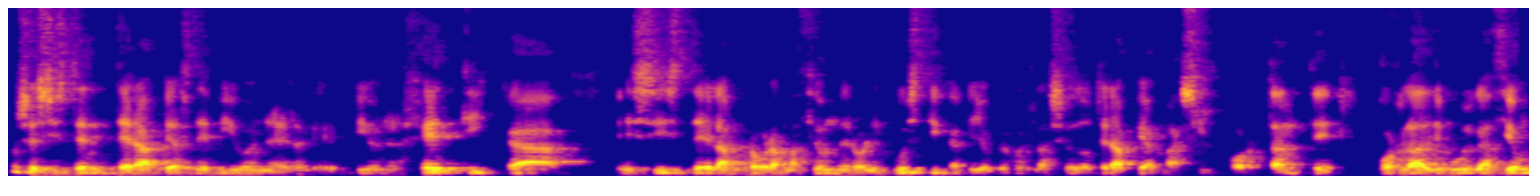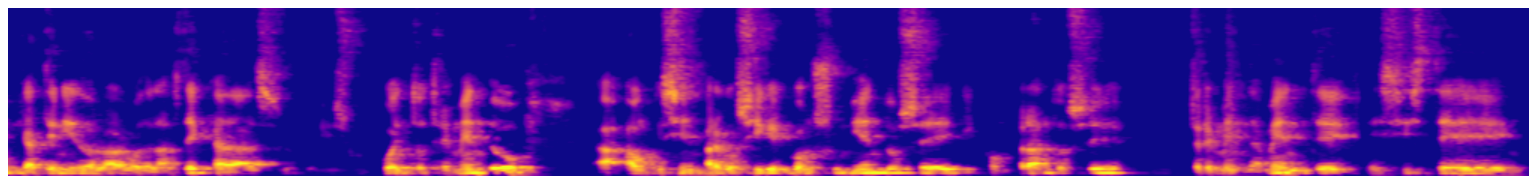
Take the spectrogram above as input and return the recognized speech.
pues existen terapias de bioenergética, existe la programación neurolingüística, que yo creo que es la pseudoterapia más importante por la divulgación que ha tenido a lo largo de las décadas. Es un cuento tremendo, aunque sin embargo sigue consumiéndose y comprándose tremendamente. Existe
